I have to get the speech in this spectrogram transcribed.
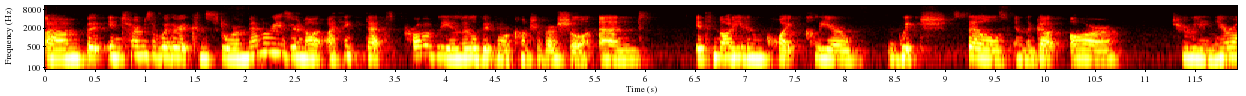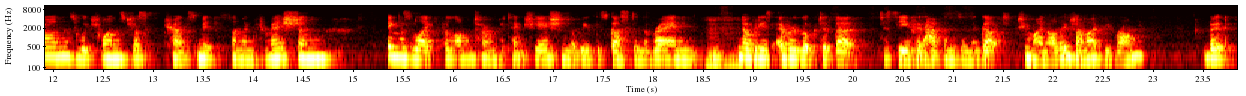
Um, but in terms of whether it can store memories or not, I think that's probably a little bit more controversial. And it's not even quite clear which cells in the gut are truly neurons, which ones just transmit some information. things like the long term potentiation that we've discussed in the brain, mm-hmm. nobody's ever looked at that to see if it happens in the gut, to my knowledge. I might be wrong. But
